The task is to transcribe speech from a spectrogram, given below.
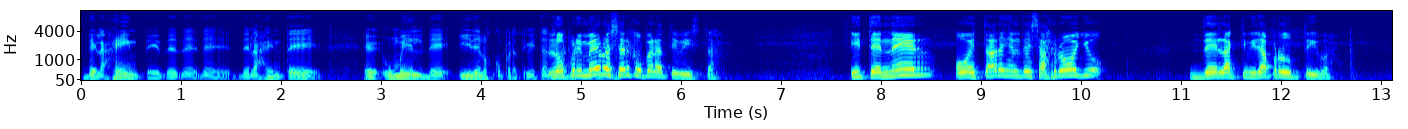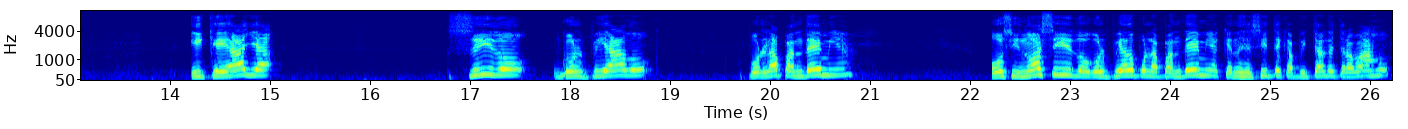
de la gente, de, de- de- de la gente eh, humilde y de los cooperativistas. Lo primero es ser cooperativista y tener o estar en el desarrollo de la actividad productiva y que haya sido golpeado por la pandemia o si no ha sido golpeado por la pandemia que necesite capital de trabajo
